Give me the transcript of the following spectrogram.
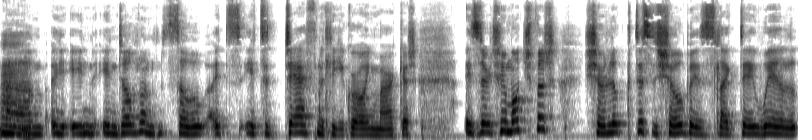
Mm. Um, in in Dublin, so it's it's definitely a growing market. Is there too much of it? Sure. Look, this is showbiz. Like they will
